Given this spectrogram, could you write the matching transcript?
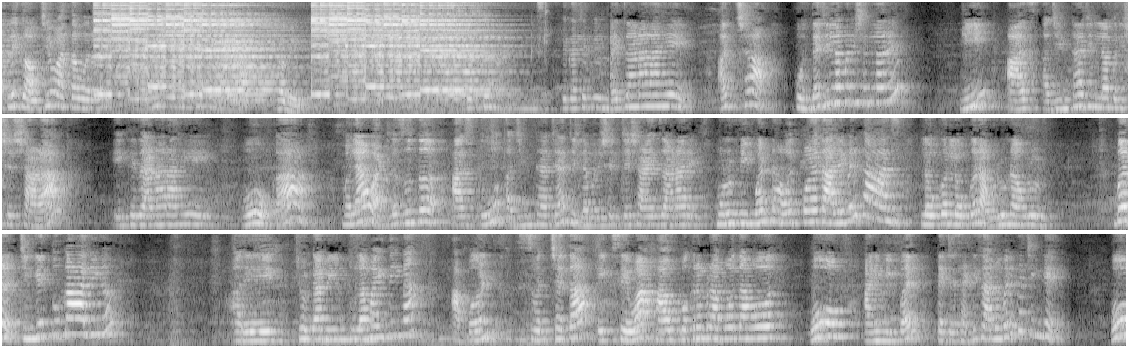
आपले गावचे वातावरण हवे. ते माहीत जाणार आहे. अच्छा कोणत्या जिल्हा परिषदला रे? मी आज अजिंठा जिल्हा परिषद शाळा येथे जाणार आहे. हो का? मला वाटलंच होतं आज तू अजिंठ्याच्या जिल्हा परिषदच्या शाळेत जाणार आहे. म्हणून मी पण धावत पळत आले बरं का आज. लवकर लवकर आवरून आवरून. बरं चिंगे तू का आली ग? अरे छोटा भीम तुला माहिती ना? आपण स्वच्छता एक सेवा हा उपक्रम राबवत आहोत. हो आणि मी पण त्याच्यासाठीच आलो बरं का चिंगे हो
